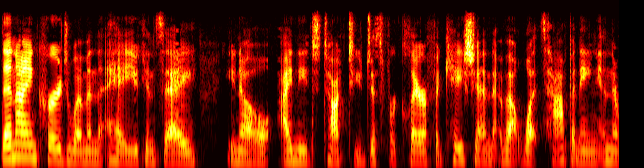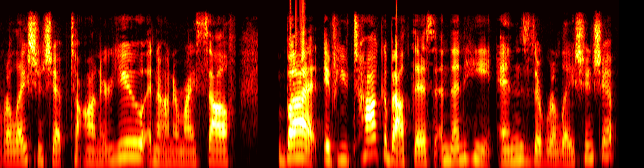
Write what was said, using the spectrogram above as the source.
then I encourage women that, hey, you can say, you know, I need to talk to you just for clarification about what's happening in the relationship to honor you and honor myself. But if you talk about this and then he ends the relationship,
